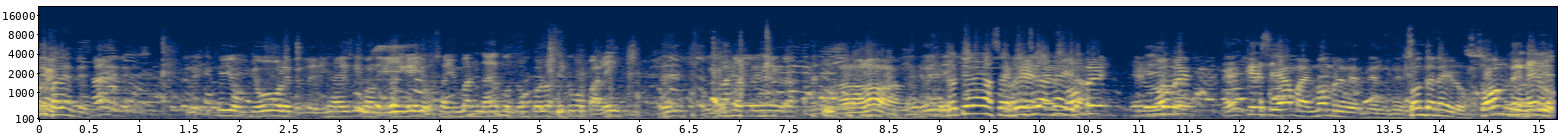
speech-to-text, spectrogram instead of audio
Es diferente. Es que yo, yo le, le dije a él que cuando yo llegué, yo, o sea, yo imaginaba encontrar un pueblo así como Palenque. No, no, no. Ustedes tienen ascendencia El negra. nombre, el nombre que se llama el nombre del, del, del- Son de negro. son de negros.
